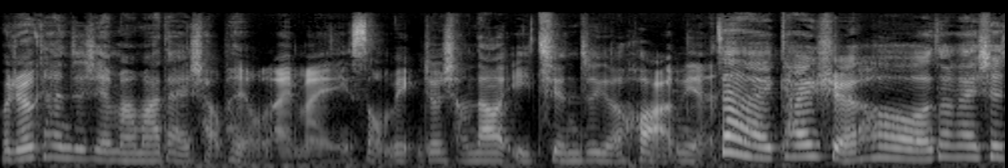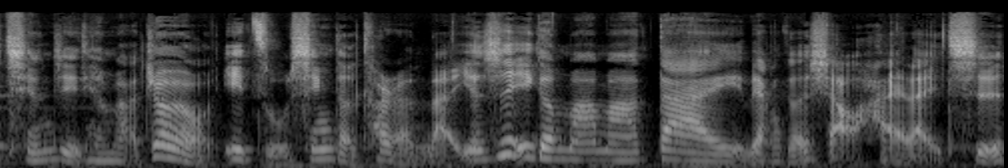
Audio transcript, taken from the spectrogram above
我就看这些妈妈带小朋友来买松饼，就想到以前这个画面。再来开学后，大概是前几天吧，就有一组新的客人来，也是一个妈妈带两个小孩来吃。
